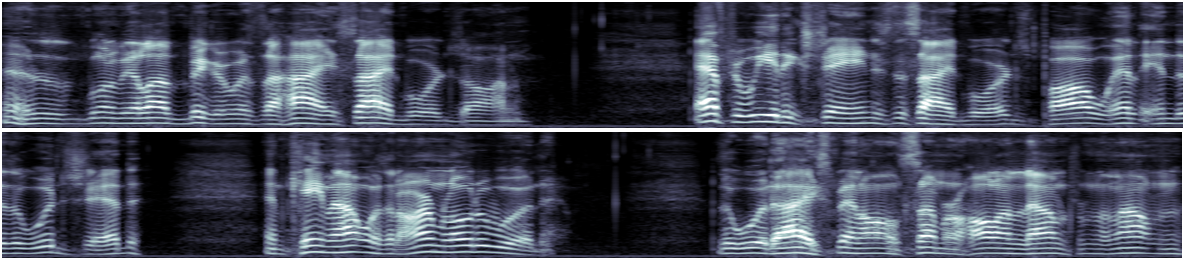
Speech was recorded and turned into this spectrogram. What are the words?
it was going to be a lot bigger with the high sideboards on. After we had exchanged the sideboards, Pa went into the woodshed and came out with an armload of wood the wood I spent all summer hauling down from the mountain,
